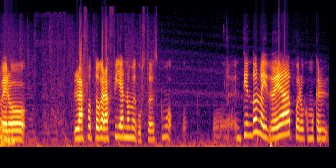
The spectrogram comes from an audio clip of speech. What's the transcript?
pero la fotografía no me gustó. Es como. Entiendo la idea, pero como que. el-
